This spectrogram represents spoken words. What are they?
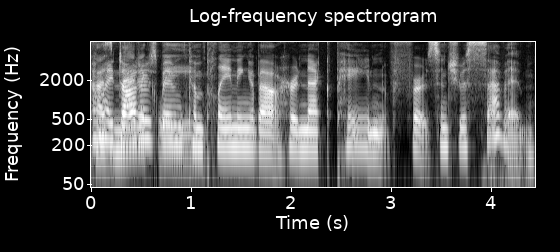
my daughter's been complaining about her neck pain for since she was seven.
